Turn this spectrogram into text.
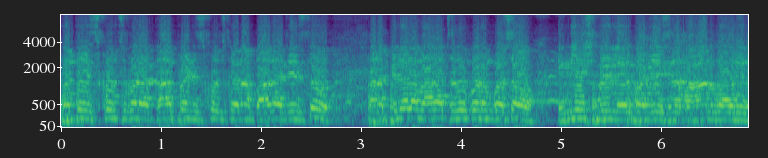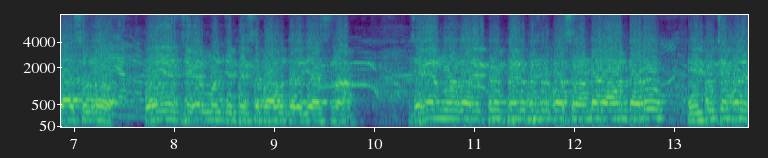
ప్రతి స్కూల్స్ కూడా కార్పొరేట్ స్కూల్స్ కన్నా బాగా చేస్తూ తన పిల్లలు బాగా చదువుకోవడం కోసం ఇంగ్లీష్ మీడియం ఏర్పాటు చేసిన మహానుభావుడు రాష్ట్రంలో వైఎస్ జగన్మోహన్ చెప్పి సభావం తెలియజేస్తున్నా. జగన్మోహన్ గారు ఎప్పుడు పేద ప్రజల కోసం అండగా ఉంటాడు. ఈ బుచ్చేపల్లి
